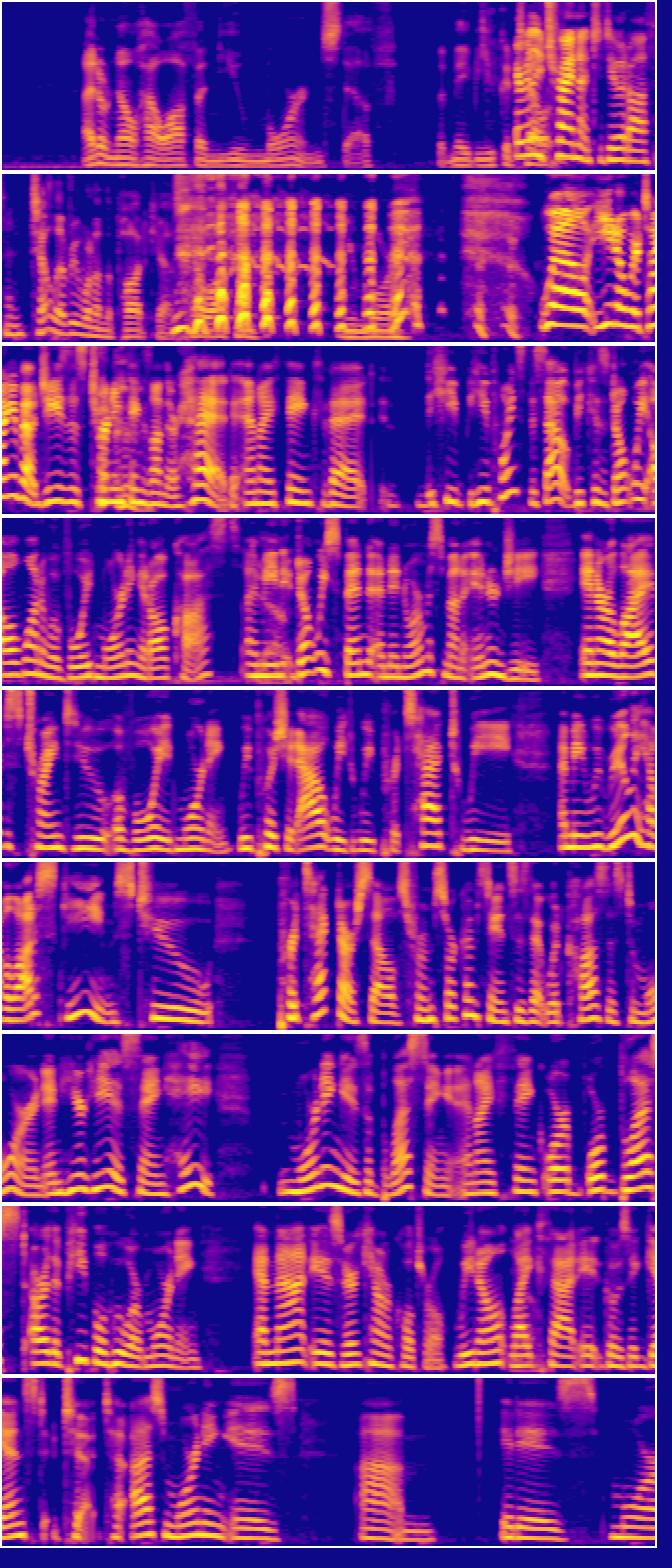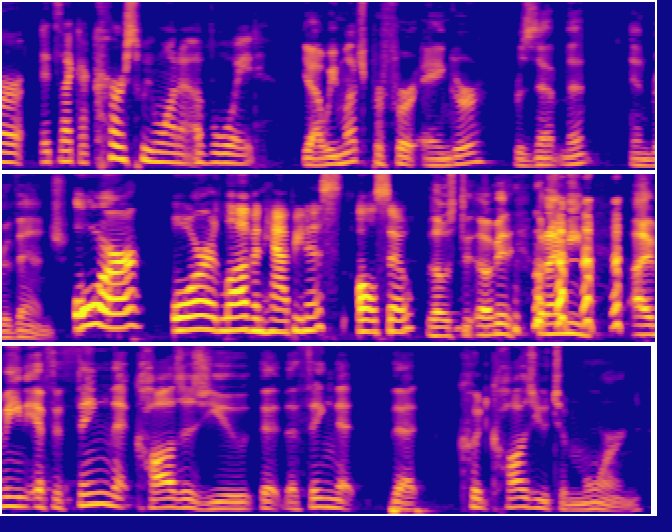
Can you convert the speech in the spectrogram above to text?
I don't know how often you mourn, Steph, but maybe you could I really try not to do it often. tell everyone on the podcast how often you mourn. Well, you know, we're talking about Jesus turning things on their head, and I think that he he points this out because don't we all want to avoid mourning at all costs? I mean, don't we spend an enormous amount of energy in our lives trying to avoid mourning? We push it out, we we protect, we I mean, we really have a lot of schemes to protect ourselves from circumstances that would cause us to mourn. And here he is saying, "Hey, mourning is a blessing." And I think or or blessed are the people who are mourning. And that is very countercultural. We don't like that. It goes against to to us. Mourning is, um, it is more. It's like a curse we want to avoid, Yeah, we much prefer anger, resentment, and revenge. or or love and happiness. Also, Those two. I mean, but I mean, I mean, if the thing that causes you, the, the thing that that could cause you to mourn,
